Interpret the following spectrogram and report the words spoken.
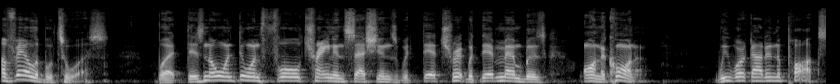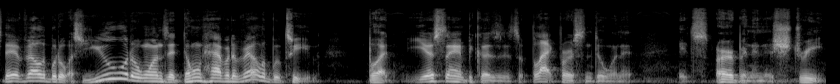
available to us. But there's no one doing full training sessions with their trip with their members on the corner. We work out in the parks. They're available to us. You are the ones that don't have it available to you. But you're saying because it's a black person doing it, it's urban in the street.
